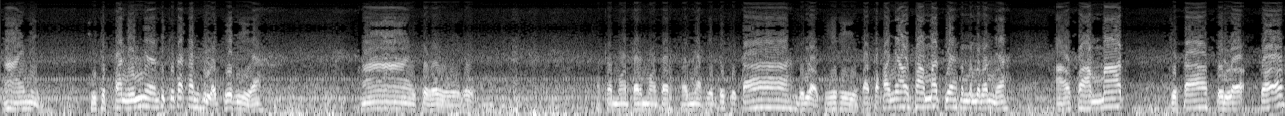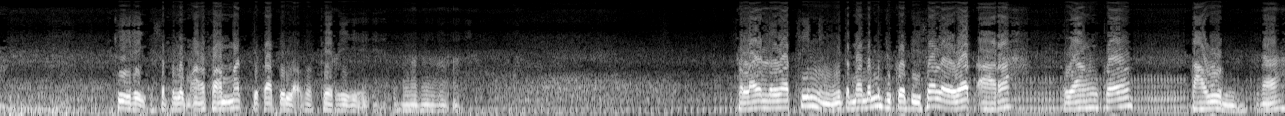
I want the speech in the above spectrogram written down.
nah ini. Di depan ini nanti kita akan belok kiri ya. Nah itu. Ada motor-motor banyak itu kita belok kiri. Patokannya Alfamart ya teman-teman ya. Alfamart kita belok ke kiri sebelum Alfamart kita belok ke kiri selain lewat sini teman-teman juga bisa lewat arah yang ke tahun ya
